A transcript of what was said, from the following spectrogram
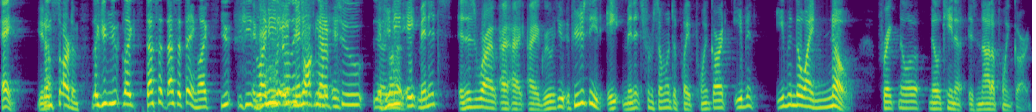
Hey, you know, then start him. Like you, you like that's a, that's the thing. Like you, he's like you literally minutes, talking out of if, two. Yeah, if you need ahead. eight minutes, and this is where I, I I agree with you. If you just need eight minutes from someone to play point guard, even even though I know Frank Noah Ntilikina is not a point guard,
